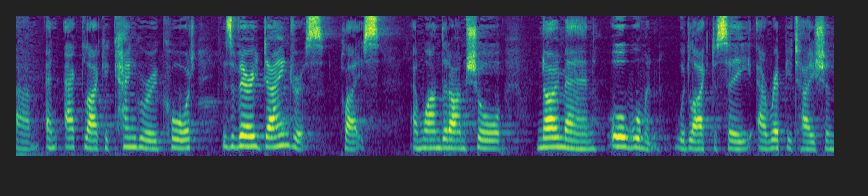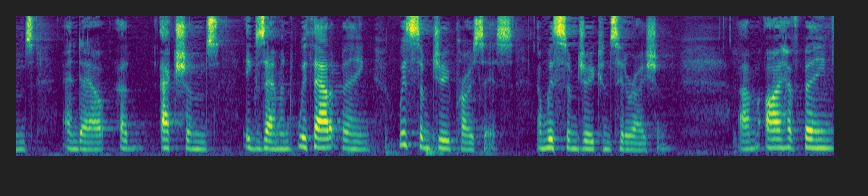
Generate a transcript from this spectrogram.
um, and act like a kangaroo court is a very dangerous place and one that I'm sure no man or woman would like to see our reputations and our uh, actions examined without it being with some due process and with some due consideration. Um, I have been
